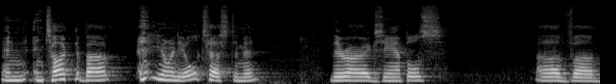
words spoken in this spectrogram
and, and talked about, you know, in the Old Testament, there are examples of. Uh,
